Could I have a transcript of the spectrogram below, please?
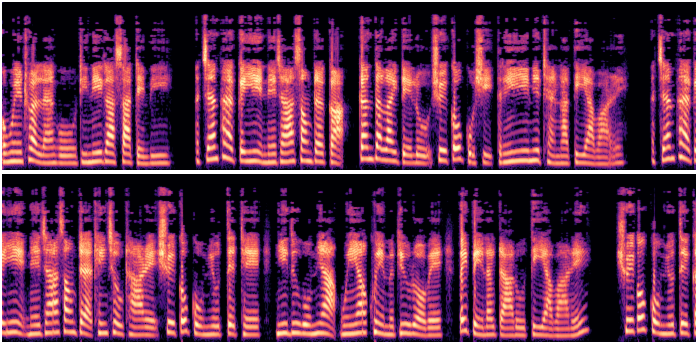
အဝင်ထွက်လမ်းကိုဒီနေ့ကစတင်ပြီး အကျန်းဖက်ကရင်နေကြားဆောင်တက်ကကန့်တက်လိုက်တယ်လို့ရွှေကုတ်ကိုရှိသတင်းရင်းမြစ်ထံကသိရပါတယ်။အကျန်းဖက်ကရင်နေကြားဆောင်တက်ထိန်းချုပ်ထားတဲ့ရွှေကုတ်ကိုမျိုးတစ်ထဲညီသူကိုမျှဝင်ရောက်ခွင့်မပြုတော့ဘဲပိတ်ပင်လိုက်တာလို့သိရပါတယ်။ရွှေကုတ်ကိုမျိုးတစ်က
